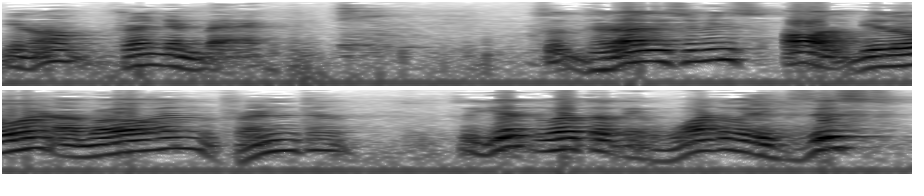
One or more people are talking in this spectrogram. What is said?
you know, front and back. So dharadishu means all, below and above and front and, so yet vartate, whatever exists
